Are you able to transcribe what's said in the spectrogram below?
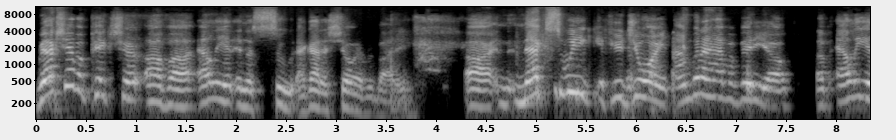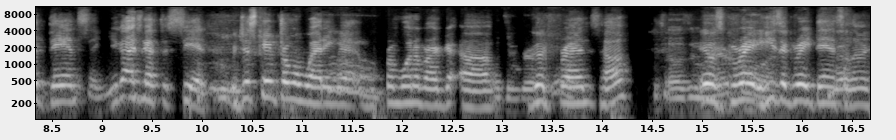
we actually have a picture of uh, Elliot in a suit. I gotta show everybody. Uh, next week, if you join, I'm gonna have a video of Elliot dancing. You guys got to see it. We just came from a wedding uh, from one of our uh, Was good friends, huh? In It was great. He's a great dancer. Let me,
